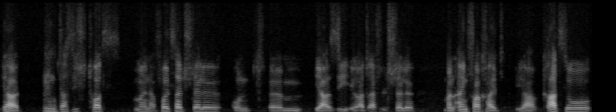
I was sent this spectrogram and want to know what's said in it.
ja, dass ich trotz meiner Vollzeitstelle und ähm, ja, sie ihrer Dreiviertelstelle, man einfach halt, ja, gerade so,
